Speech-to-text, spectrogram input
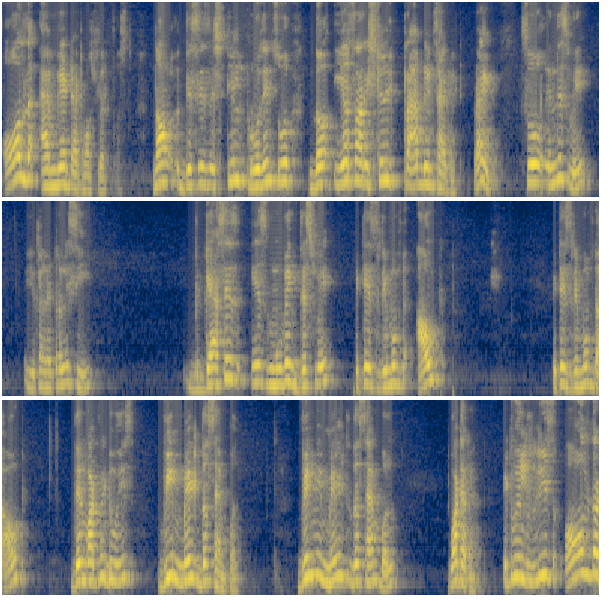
all the ambient atmosphere first. Now this is still frozen so the ears are still trapped inside it, right? So in this way you can literally see the gases is moving this way. It is removed out. It is removed out. Then what we do is we melt the sample. When we melt the sample, what happens? it will release all the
